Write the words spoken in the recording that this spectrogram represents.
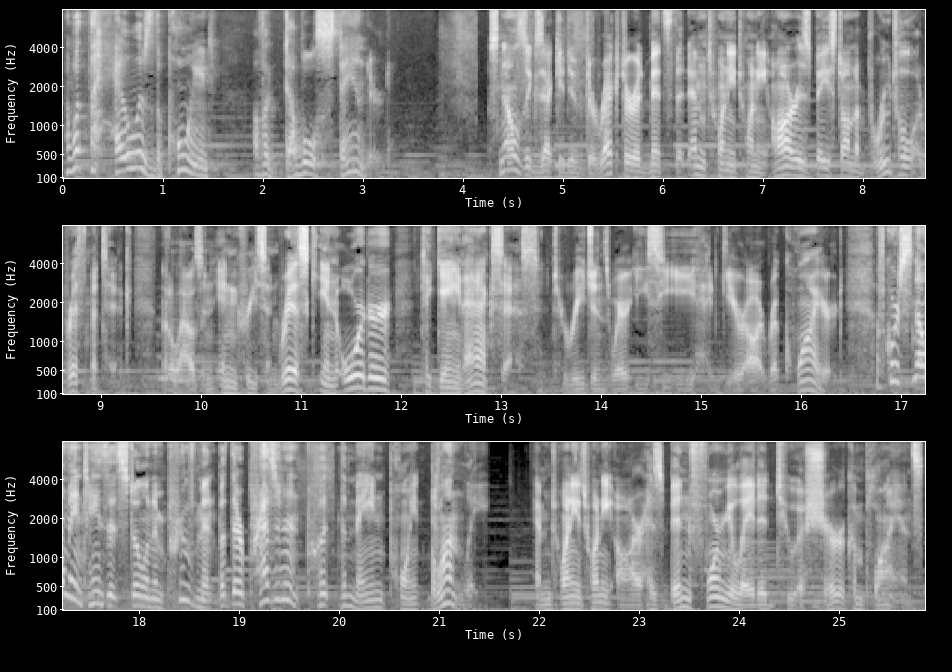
Now, what the hell is the point of a double standard? Snell's executive director admits that M2020R is based on a brutal arithmetic that allows an increase in risk in order to gain access to regions where ECE headgear are required. Of course, Snell maintains it's still an improvement, but their president put the main point bluntly. M2020R has been formulated to assure compliance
